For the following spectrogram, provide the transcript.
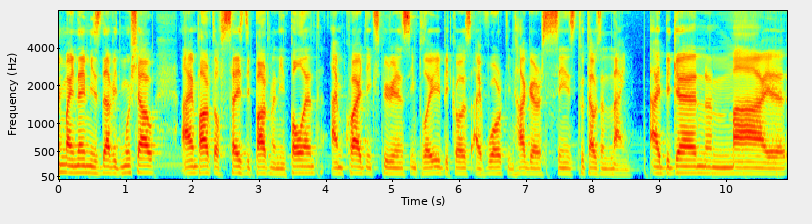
my name is David Musiał. I'm part of sales department in Poland. I'm quite experienced employee because I've worked in Hager since 2009. I began my uh,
